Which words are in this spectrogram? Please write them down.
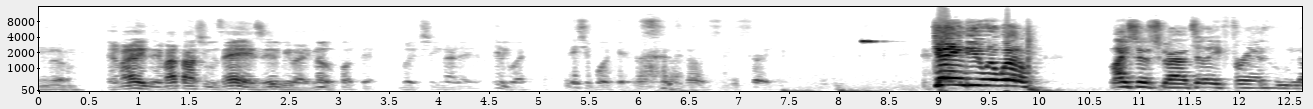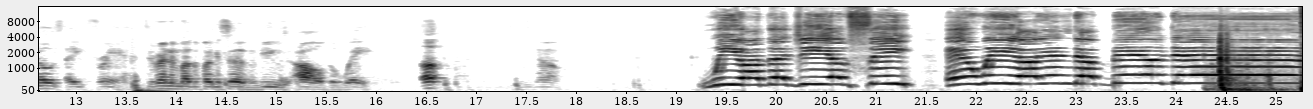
No. If I if I thought she was ass, it'd be like no, fuck that. But she not ass. Anyway, it's your boy Kevin. No, she's straight. Came to you with a weddle. Like, subscribe, tell a friend who knows a friend. to run the motherfucking and views all the way up. We gone. We are the GFC, and we are in the building.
